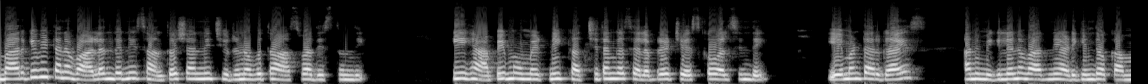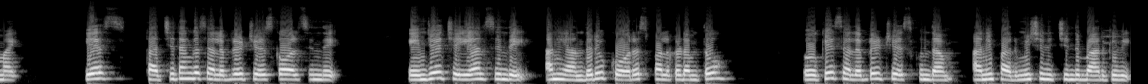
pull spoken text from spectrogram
భార్గవి తన వాళ్ళందరినీ సంతోషాన్ని చిరునవ్వుతో ఆస్వాదిస్తుంది. ఈ హ్యాపీ మూమెంట్ని ఖచ్చితంగా సెలబ్రేట్ చేసుకోవాల్సిందే. ఏమంటారు గాయస్? అని మిగిలిన వారిని అడిగింది ఒక అమ్మాయి. ఎస్ ఖచ్చితంగా సెలబ్రేట్ చేసుకోవాల్సిందే. ఎంజాయ్ చేయాల్సిందే అని అందరూ కోరస్ పలకడంతో ఓకే సెలబ్రేట్ చేసుకుందాం అని పర్మిషన్ ఇచ్చింది భార్గవి.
